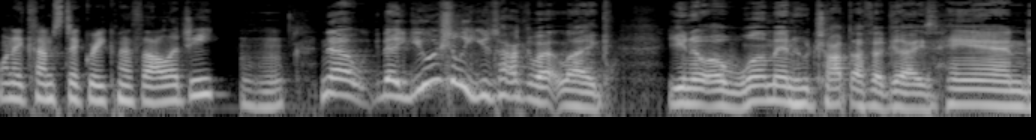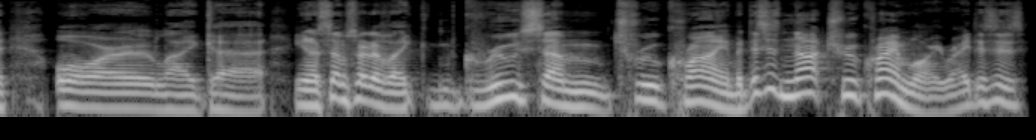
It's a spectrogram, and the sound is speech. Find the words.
when it comes to Greek mythology. Now, now, usually you talk about like you know a woman who chopped off a guy's hand, or like uh, you know some sort of like gruesome true crime. But this is not true crime, Lauri. Right? This is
